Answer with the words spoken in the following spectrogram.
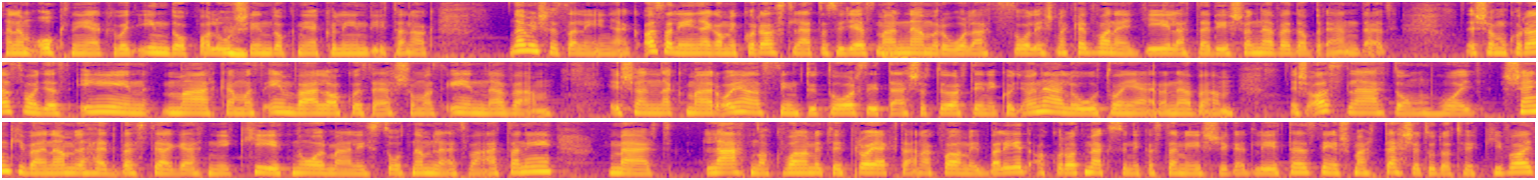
hanem ok nélkül, vagy indok, valós indok nélkül indítanak. Nem is ez a lényeg. Az a lényeg, amikor azt látod, hogy ez már nem rólad szól, és neked van egy életed, és a neved a branded. És amikor az van, hogy az én márkám, az én vállalkozásom, az én nevem, és ennek már olyan szintű torzítása történik, hogy önálló úton jár a nevem, és azt látom, hogy senkivel nem lehet beszélgetni, két normális szót nem lehet váltani, mert látnak valamit, vagy projektálnak valamit beléd, akkor ott megszűnik a személyiséged létezni, és már te se tudod, hogy ki vagy,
